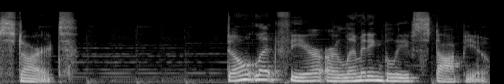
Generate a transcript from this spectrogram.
start. Don't let fear or limiting beliefs stop you.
